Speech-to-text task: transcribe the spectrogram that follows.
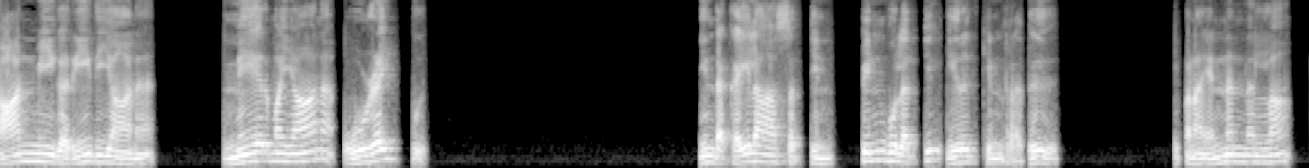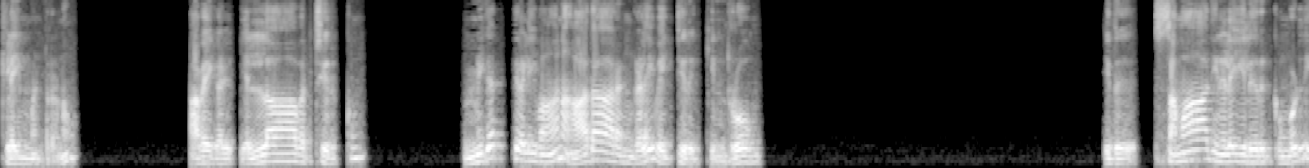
ஆன்மீக ரீதியான நேர்மையான உழைப்பு இந்த கைலாசத்தின் பின்புலத்தில் இருக்கின்றது. இப்ப நான் என்னென்னலாம் கிளைம் பண்றனோ அவைகள் எல்லாவற்றிற்கும் மிக தெளிவான ஆதாரங்களை வைத்திருக்கின்றோம். இது சமாதி நிலையில் இருக்கும் பொழுது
